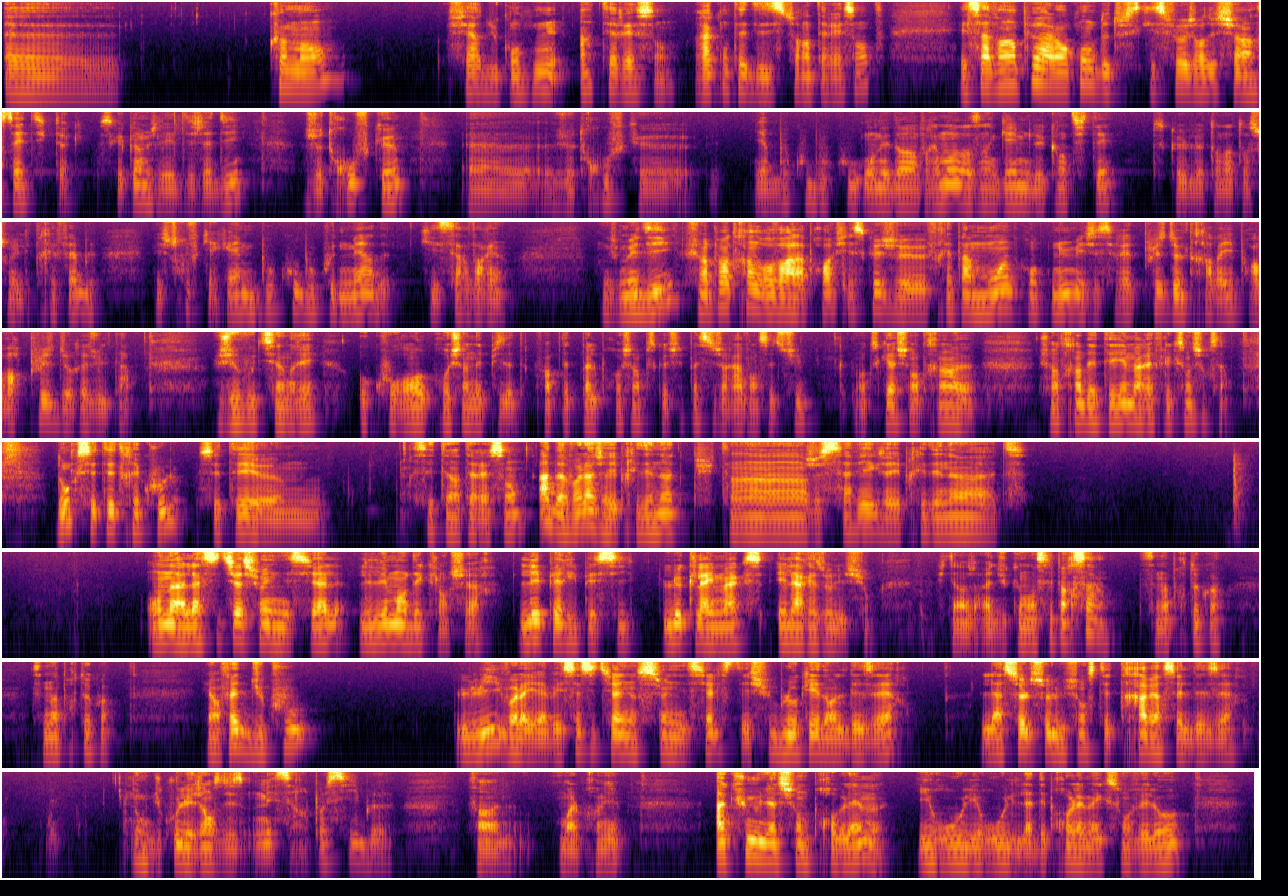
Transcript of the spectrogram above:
euh, comment faire du contenu intéressant, raconter des histoires intéressantes, Et ça va un peu à l'encontre de tout ce qui se fait aujourd'hui sur Insta et TikTok. Parce que comme je l'ai déjà dit, je trouve que euh, je trouve que il y a beaucoup beaucoup. On est vraiment dans un game de quantité parce que le temps d'attention est très faible. Mais je trouve qu'il y a quand même beaucoup beaucoup de merde qui servent à rien. Donc je me dis, je suis un peu en train de revoir l'approche. Est-ce que je ferai pas moins de contenu, mais j'essaierai plus de le travailler pour avoir plus de résultats? Je vous tiendrai au courant au prochain épisode. Enfin peut-être pas le prochain parce que je sais pas si j'aurai avancé dessus. En tout cas, je suis en train, euh, je suis en train d'étayer ma réflexion sur ça. Donc c'était très cool, c'était euh, c'était intéressant. Ah bah voilà, j'avais pris des notes. Putain, je savais que j'avais pris des notes. On a la situation initiale, l'élément déclencheur, les péripéties, le climax et la résolution. Putain, j'aurais dû commencer par ça. C'est n'importe quoi. C'est n'importe quoi. Et en fait, du coup, lui, voilà, il avait sa situation initiale, c'était je suis bloqué dans le désert. La seule solution, c'était traverser le désert. Donc du coup, les gens se disent, mais c'est impossible. Enfin, moi le premier. Accumulation de problèmes. Il roule, il roule, il a des problèmes avec son vélo.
